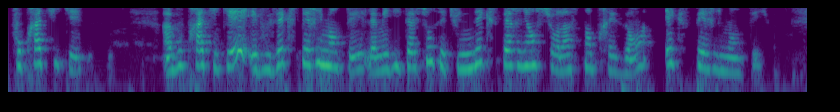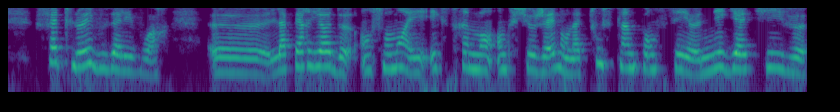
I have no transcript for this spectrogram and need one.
Il faut pratiquer. Vous pratiquez et vous expérimentez. La méditation, c'est une expérience sur l'instant présent. Expérimentez faites-le et vous allez voir. Euh, la période en ce moment est extrêmement anxiogène. On a tous plein de pensées euh, négatives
